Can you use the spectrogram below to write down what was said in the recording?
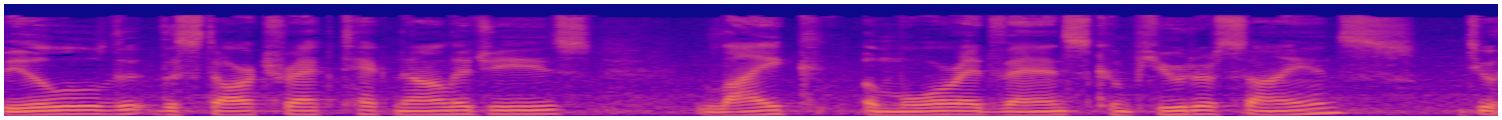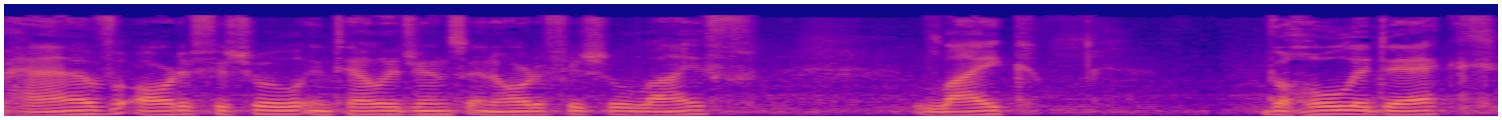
build the Star Trek technologies like a more advanced computer science to have artificial intelligence and artificial life, like the holodeck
